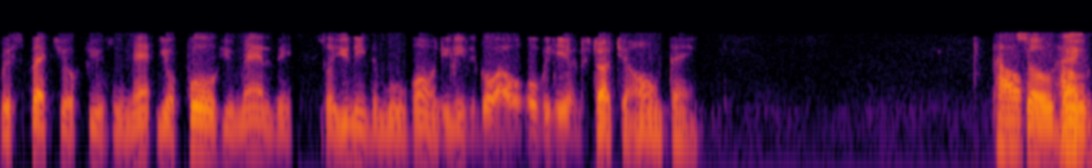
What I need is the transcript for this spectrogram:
respect your your full humanity, so you need to move on. You need to go out over here and start your own thing. Powerful. So powerful.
